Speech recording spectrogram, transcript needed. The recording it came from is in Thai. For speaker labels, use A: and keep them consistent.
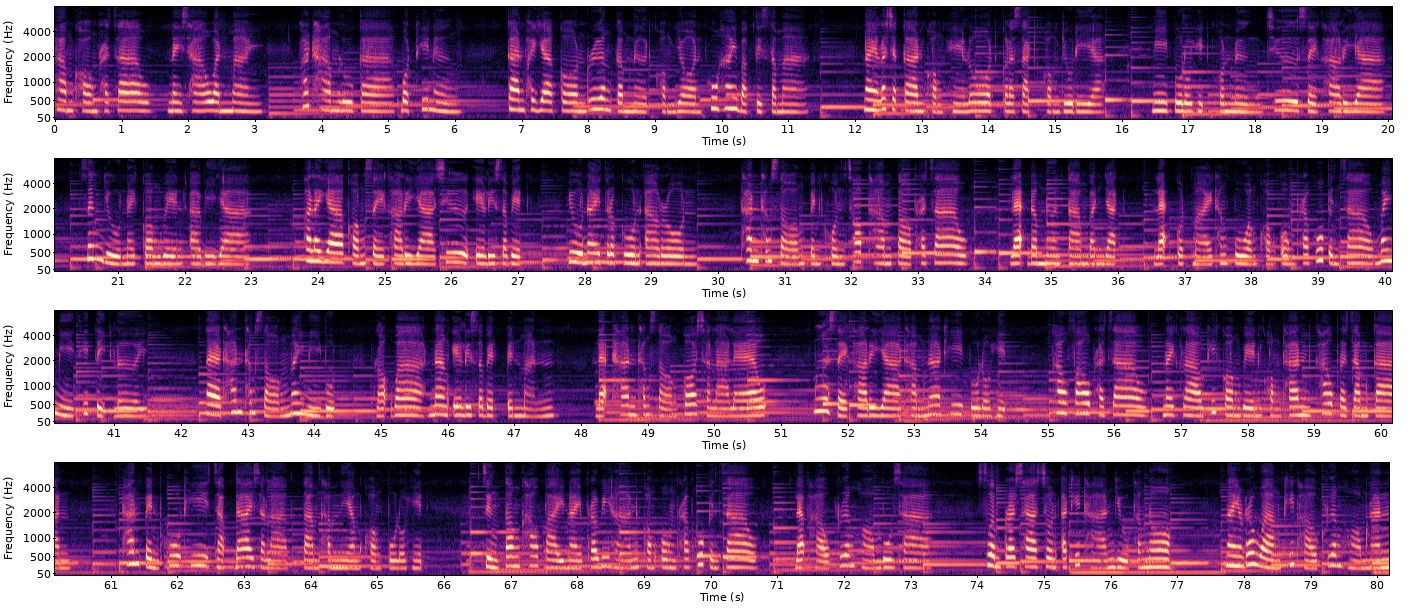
A: ธรรมของพระเจ้าในเช้าวันใหม่ พระธรรมลูกาบทที่หนึ่ง การพยากรณ์เรื่องกำเนิดของยอนผู้ให้บัพติศมา ในรัชกาลของเฮโรดกษัตริย์ของยูเดีย มีปุโรหิตคนหนึ่งชื่อเซคาริยา ซึ่งอยู่ในกองเวรอาบิยา ภรรยาของเซคาริยาชื่อเอลิซาเบธอยู่ในตระกูลอาโรน ท่านทั้งสองเป็นคนชอบธรรมต่อพระเจ้า และดำเนินตามบัญญัติ และกฎหมายทั้งปวงขององค์พระผู้เป็นเจ้าไม่มีที่ติเลย แต่ท่านทั้งสองไม่มีบุตร เพราะว่านางเอลิซาเบธเป็นหมัน และท่านทั้งสองก็ชราแล้ว เมื่อเสคาริยาทำหน้าที่ปุโรหิต เข้าเฝ้าพระเจ้า ในคราวที่กองเวรของท่านเข้าประจำการ ท่านเป็นผู้ที่จับได้ฉลากตามธรรมเนียมของปุโรหิต จึงต้องเข้าไปในพระวิหารขององค์พระผู้เป็นเจ้า และเผาเครื่องหอมบูชา ส่วนประชาชนอธิษฐานอยู่ข้างนอก ในระหว่างที่เผาเครื่องหอมนั้น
